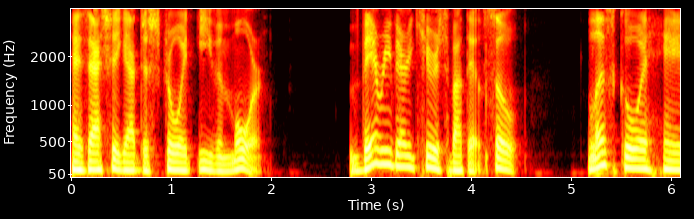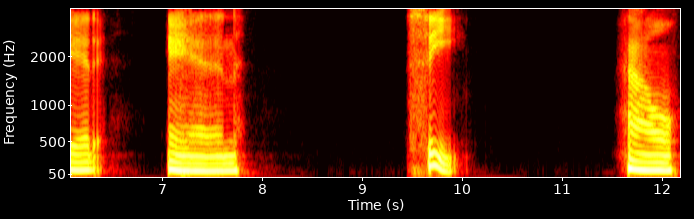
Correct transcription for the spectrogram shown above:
has actually got destroyed even more. Very, very curious about that. So let's go ahead and see how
